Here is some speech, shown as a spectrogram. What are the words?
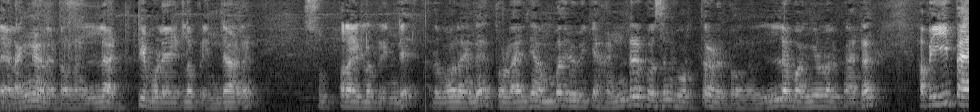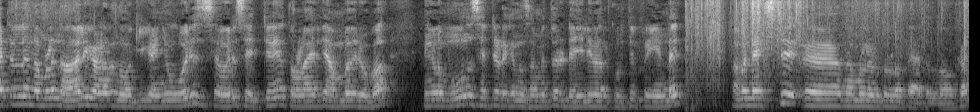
തിളങ്ങാണ് കേട്ടോ നല്ല അടിപൊളിയായിട്ടുള്ള പ്രിന്റാണ് സൂപ്പറായിട്ടുള്ള പ്രിന്റ് അതുപോലെ തന്നെ തൊള്ളായിരത്തി അമ്പത് രൂപയ്ക്ക് ഹൺഡ്രഡ് പെർസെന്റ് പുറത്താണ് കേട്ടോ നല്ല ഭംഗിയുള്ള ഒരു പാറ്റേൺ അപ്പോൾ ഈ പാറ്റേണിൽ നമ്മൾ നാല് കളർ നോക്കി കഴിഞ്ഞു ഒരു ഒരു സെറ്റിന് തൊള്ളായിരത്തി അമ്പത് രൂപ. നിങ്ങൾ മൂന്ന് സെറ്റ് എടുക്കുന്ന സമയത്ത് ഒരു ഡെയിലി വെയർ കുർത്തി ഫ്രീ ഉണ്ട്. അപ്പോൾ നെക്സ്റ്റ് നമ്മളെടുത്തുള്ള പാറ്റേൺ നോക്കാം.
